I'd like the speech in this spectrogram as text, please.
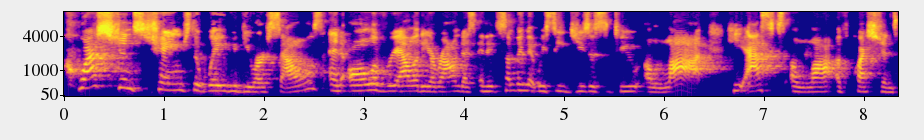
Questions change the way we view ourselves and all of reality around us. And it's something that we see Jesus do a lot. He asks a lot of questions.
